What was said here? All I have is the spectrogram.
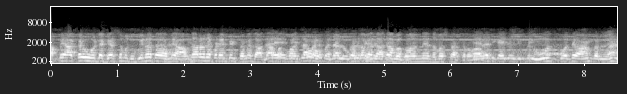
આપે આ કહ્યું એટલે ગેરસમજ ઊભી ના થાય અમે આવનારાને પણ એમ કે તમે દાદા ભગવાન એટલા છો બધા લોકો તમે દાદા ભગવાન ને નમસ્કાર કરો. પહેલેથી કહી દઉં છું ભાઈ હું પોતે આમ કરું છું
